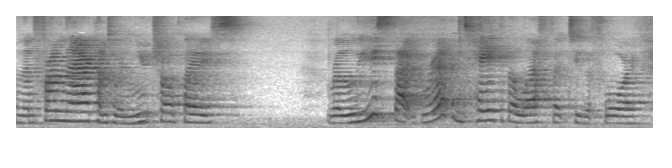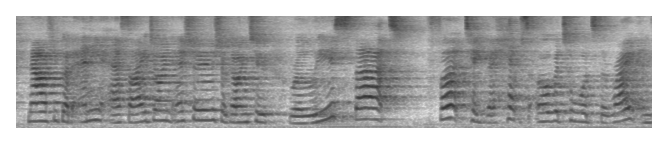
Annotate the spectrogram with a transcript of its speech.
And then from there, come to a neutral place. Release that grip and take the left foot to the floor. Now, if you've got any SI joint issues, you're going to release that foot, take the hips over towards the right, and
